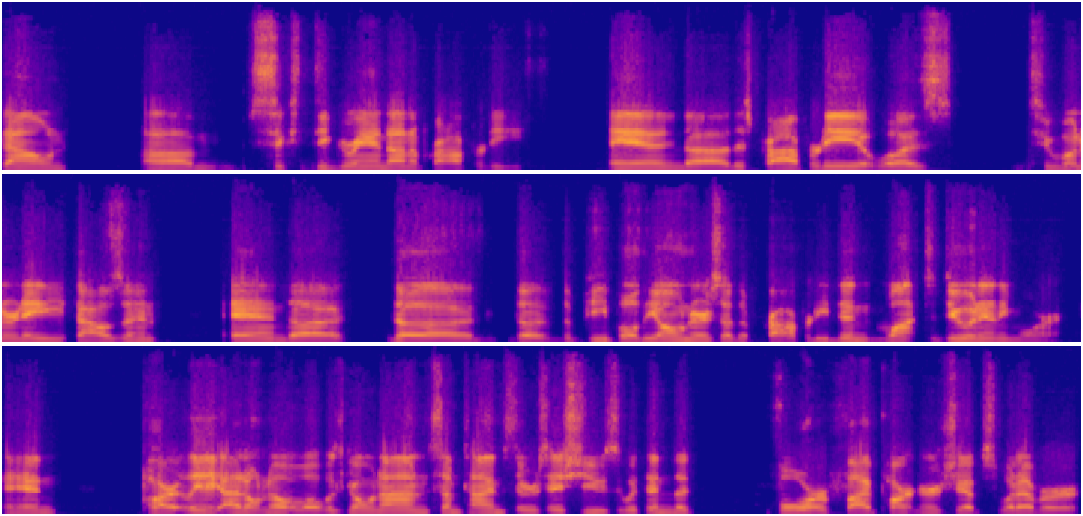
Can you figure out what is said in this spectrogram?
down um 60 grand on a property. And uh this property it was 280,000 and uh the the the people the owners of the property didn't want to do it anymore and partly I don't know what was going on sometimes there's issues within the four or five partnerships whatever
